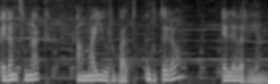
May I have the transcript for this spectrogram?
Erantzunak amaiur bat urtero eleberrian.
